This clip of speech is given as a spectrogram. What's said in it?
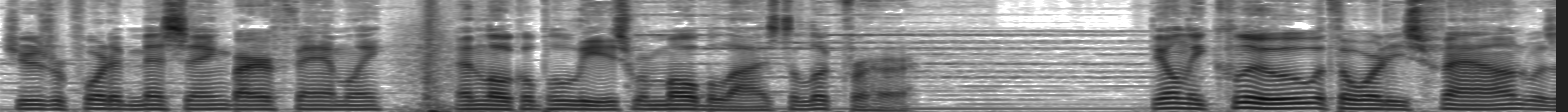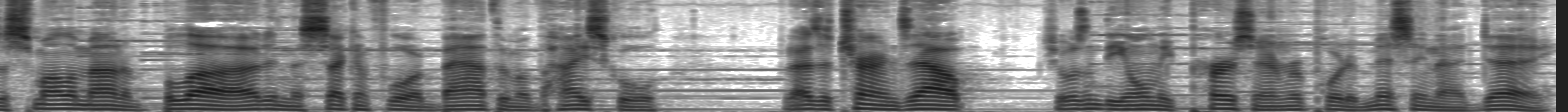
she was reported missing by her family, and local police were mobilized to look for her. The only clue authorities found was a small amount of blood in the second floor bathroom of the high school but as it turns out, she wasn't the only person reported missing that day.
